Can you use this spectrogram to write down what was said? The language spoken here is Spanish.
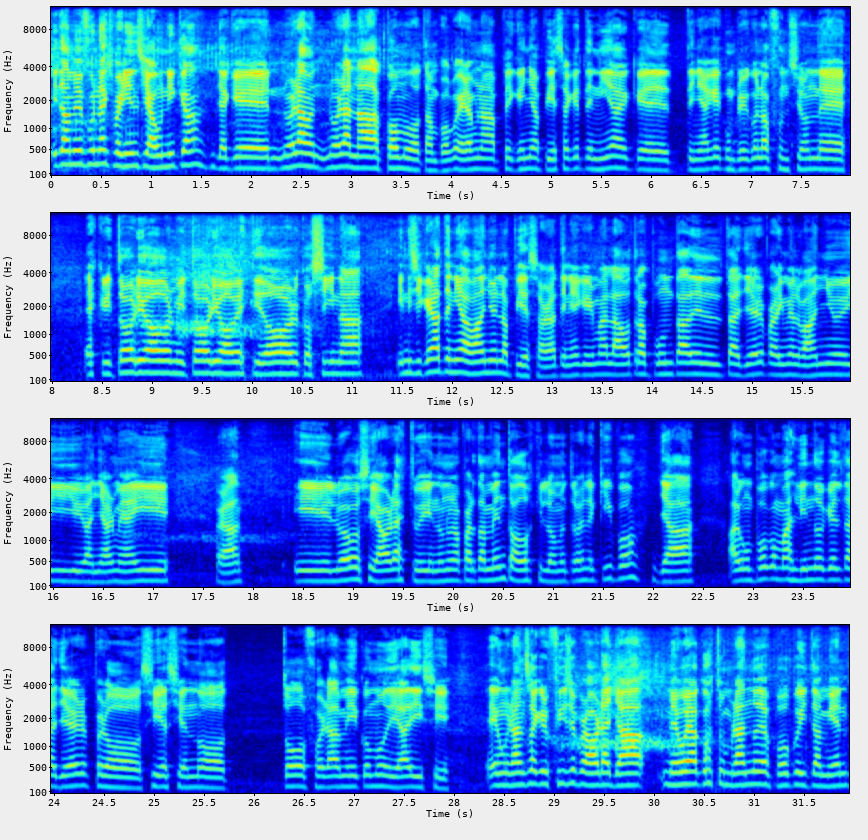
Y también fue una experiencia única, ya que no era, no era nada cómodo tampoco, era una pequeña pieza que tenía que tenía que cumplir con la función de escritorio, dormitorio, vestidor, cocina y ni siquiera tenía baño en la pieza, ¿verdad? Tenía que irme a la otra punta del taller para irme al baño y bañarme ahí, ¿verdad? Y luego sí, ahora estoy viviendo en un apartamento a dos kilómetros del equipo, ya algo un poco más lindo que el taller, pero sigue siendo todo fuera de mi comodidad y sí, es un gran sacrificio, pero ahora ya me voy acostumbrando de a poco y también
